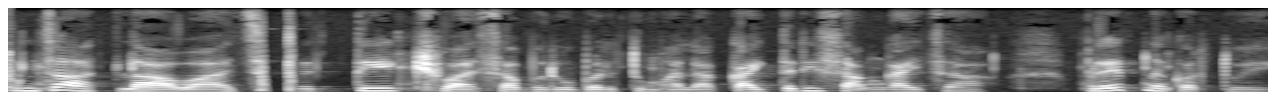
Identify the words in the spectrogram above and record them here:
तुमचा आतला आवाज प्रत्येक श्वासाबरोबर तुम्हाला काहीतरी सांगायचा प्रयत्न करतोय.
